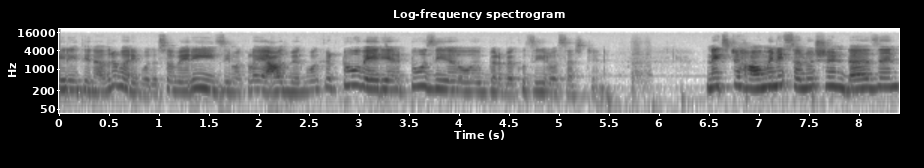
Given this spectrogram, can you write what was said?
ಈ ರೀತಿನಾದರೂ ಬರಿಬೋದು. ಸೊ ವೆರಿ ಈಸಿ ಮಕ್ಕಳು. ಯಾವ್ದು ಬೇಕು ಟೂ ವೇರಿಯ ಟೂ ಝೀರೋ ಬರಬೇಕು. ಝೀರೋಸ್ ಅಷ್ಟೇ next how many solution does an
